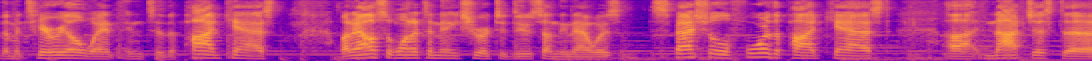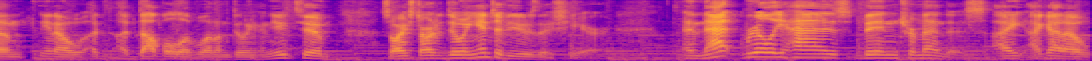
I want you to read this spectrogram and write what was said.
the material went into the podcast, but I also wanted to make sure to do something that was special for the podcast. Uh, not just um, you know a, a double of what I'm doing on YouTube. So I started doing interviews this year. And that really has been tremendous. I, I got a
